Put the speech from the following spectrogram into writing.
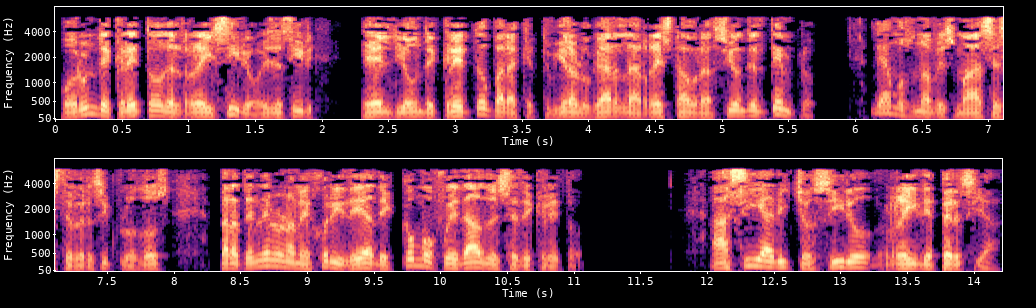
por un decreto del rey Ciro, es decir, él dio un decreto para que tuviera lugar la restauración del templo. Leamos una vez más este versículo dos para tener una mejor idea de cómo fue dado ese decreto. Así ha dicho Ciro, rey de Persia,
